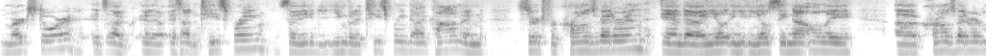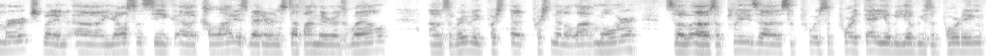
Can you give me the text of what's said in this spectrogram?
merch store. It's a it's on Teespring, so you can you can go to teespring.com and search for Crohn's Veteran, and uh, you'll you'll see not only uh, Crohn's Veteran merch, but in, uh, you also see uh, Colitis Veteran stuff on there as well. Um, so we're going to be pushing that pushing that a lot more. So uh, so please uh, support support that. You'll be you'll be supporting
